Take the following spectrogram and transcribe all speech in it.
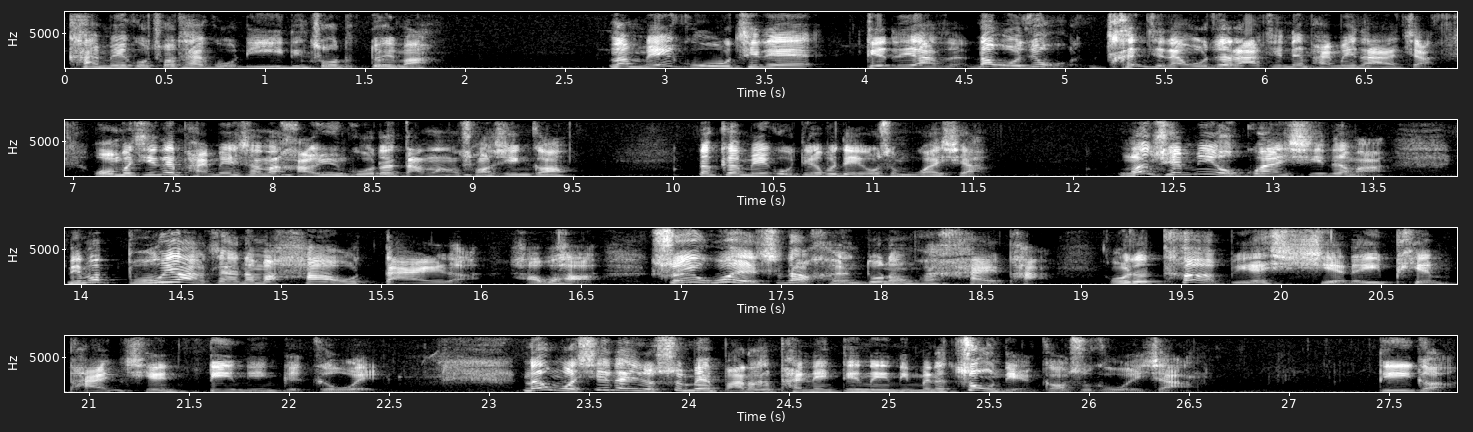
看美股做台股，你一定做的对吗？那美股今天。跌的样子，那我就很简单，我就拿今天盘面上来讲，我们今天盘面上的航运股的档档创新高，那跟美股跌不跌有什么关系啊？完全没有关系的嘛！你们不要再那么好呆了，好不好？所以我也知道很多人会害怕，我就特别写了一篇盘前叮咛给各位。那我现在就顺便把那个盘前叮咛里面的重点告诉各位一下。第一个，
